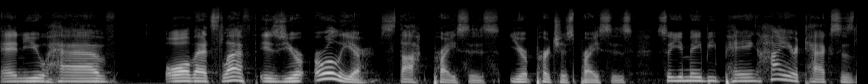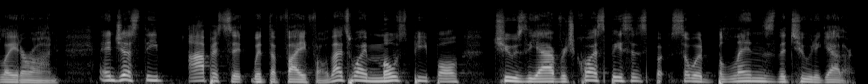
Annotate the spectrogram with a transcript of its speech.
and you have all that's left is your earlier stock prices, your purchase prices. So you may be paying higher taxes later on. And just the opposite with the FIFO. That's why most people choose the average cost basis, but so it blends the two together.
